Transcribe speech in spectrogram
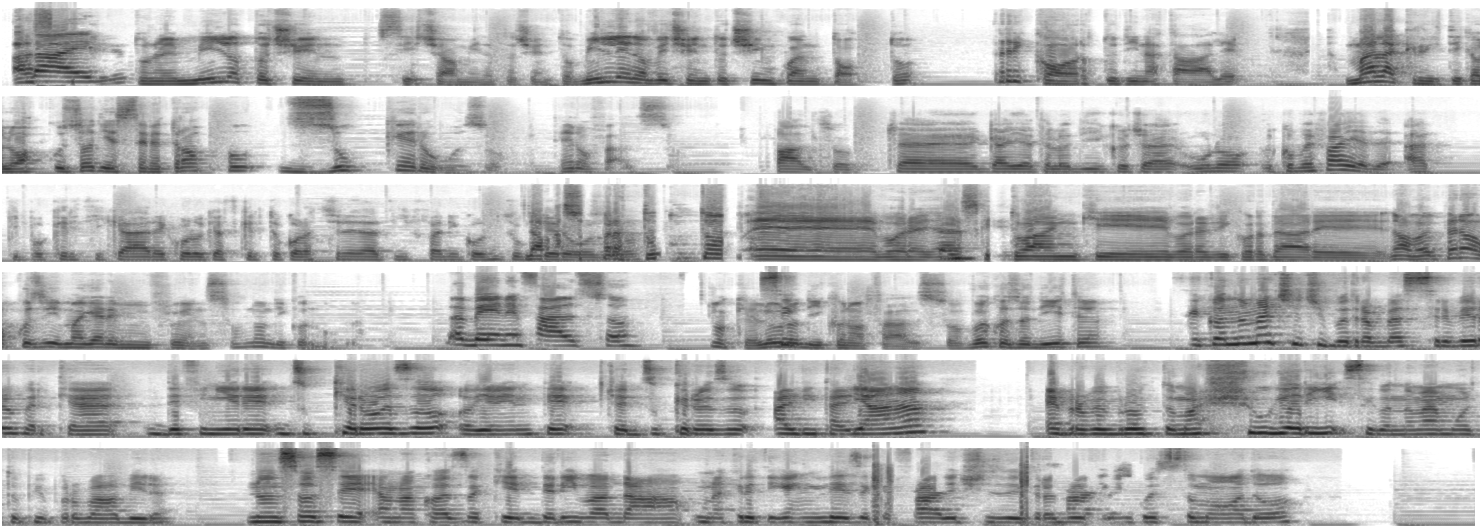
ha Vai. scritto nel 1800, sì, ciao 1800, 1958 Ricordo di Natale, ma la critica lo accusò di essere troppo zuccheroso. Vero o falso? Falso, cioè Gaia te lo dico, cioè uno come fai a, a, tipo criticare quello che ha scritto colazione da Tiffany con No, zuccheroso? soprattutto eh, vorrei, ha scritto anche, vorrei ricordare, no, però così magari vi influenzo, non dico nulla. Va bene, falso. Ok, loro Sì. dicono falso. Voi cosa dite? Secondo me ci potrebbe essere vero perché definire zuccheroso, ovviamente, cioè zuccheroso all'italiana, è proprio brutto, ma sugary secondo me è molto più probabile. Non so se è una cosa che deriva da una critica inglese che fa ha deciso di tradurre in questo modo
